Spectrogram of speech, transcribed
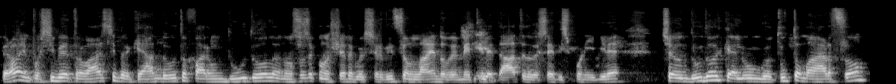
Però è impossibile trovarsi perché hanno dovuto fare un doodle. Non so se conoscete quel servizio online dove metti sì. le date, dove sei disponibile. C'è un doodle che è lungo tutto marzo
